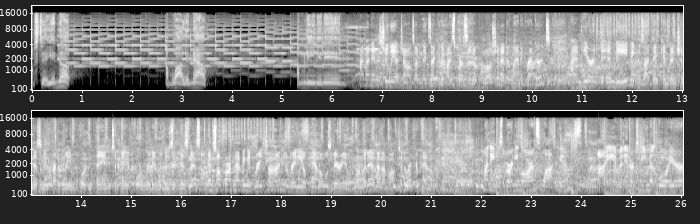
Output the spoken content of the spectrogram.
I'm staying up. I'm wilding out. I'm leaning in. Hi, my name is Juliette Jones. I'm the Executive Vice President of Promotion at Atlantic Records. I am here at the MB because I think convention is an incredibly important thing to pay it forward in the music business. And so far, I'm having a great time. The radio panel was very informative, and I'm off to the record panel. My name is Bernie Lawrence Watkins. I am an entertainment lawyer,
